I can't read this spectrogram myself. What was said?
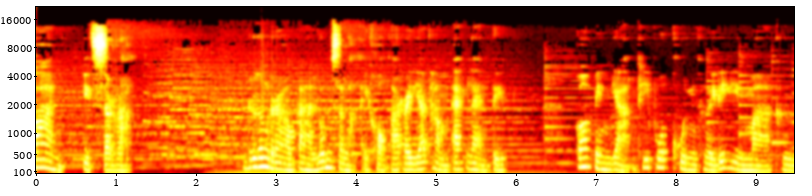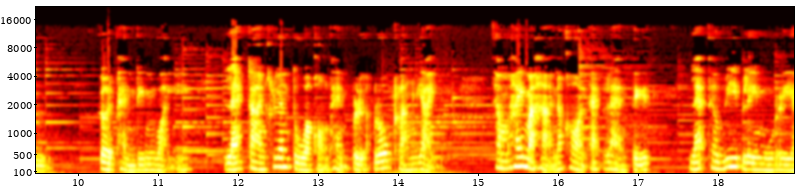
้านอิสระ เรื่องราวการล่มสลายของอารยธรรมแอตแลนติสก็เป็นอย่างที่พวกคุณเคยได้ยินมาคือ เกิดแผ่นดินไหว และการเคลื่อนตัวของแผ่นเปลือกโลกครั้งใหญ่ทำให้มหานครแอตแลนติสและทวีปเลมูเรีย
